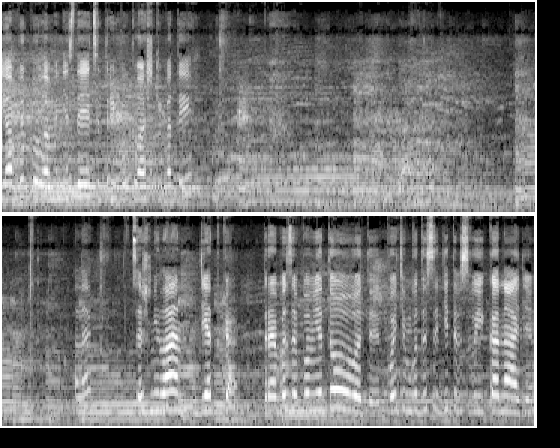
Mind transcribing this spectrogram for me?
Я випила, мені здається, три баклажки води. Але це ж Мілан, дітка. Треба запам'ятовувати. Потім буду сидіти в своїй Канаді.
